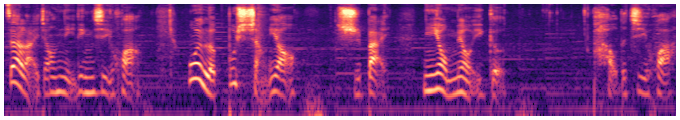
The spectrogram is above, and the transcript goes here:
再来叫拟定计划，为了不想要失败，你有没有一个好的计划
